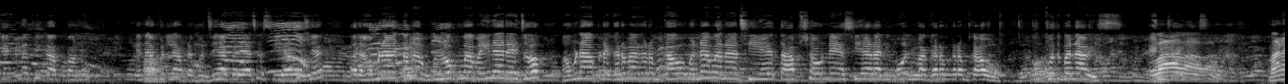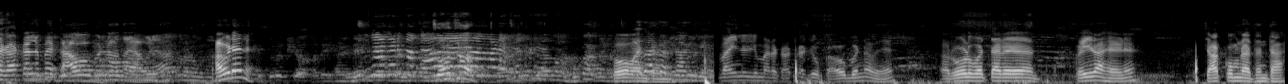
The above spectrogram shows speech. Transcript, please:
કેક નથી કાપવાનું. એના બદલે આપણે ભજીયા કર્યા છે શિયાળો છે. અને હમણાં તમે બ્લોગમાં વહીના રહેજો. હમણાં આપણે ગરમા ગરમ કાવો બનાવવાના છીએ તો આપ સૌને શિયાળાની મોજમાં ગરમ ગરમ કાવો. હું ખુદ બનાવીશ. વાહ વાહ મારા કાકાને ભાઈ કાવો બનાવતા આવડે આવડે ને? હો વાંધો નહીં. ફાઇનલી મારા કાકા જો કાવો બનાવે હે. રોડ વચારે કર્યા હે એને. ચાકુમના ધંધા.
